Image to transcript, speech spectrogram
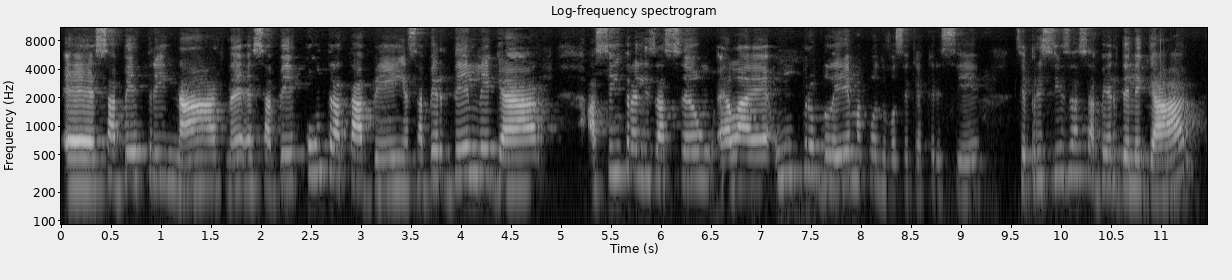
é saber treinar, né? É saber contratar bem, é saber delegar. A centralização, ela é um problema quando você quer crescer. Você precisa saber delegar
